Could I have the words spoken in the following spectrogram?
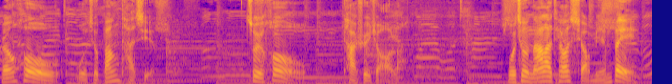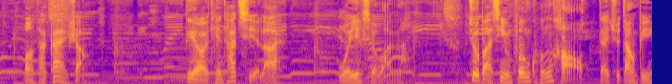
然后我就帮他写，最后他睡着了，我就拿了条小棉被帮他盖上。第二天他起来，我也写完了，就把信封捆好带去当兵。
